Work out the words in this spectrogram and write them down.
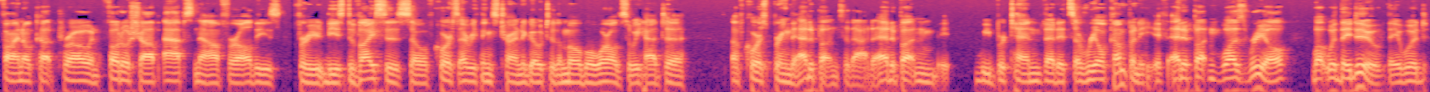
Final Cut Pro and Photoshop apps now for all these for these devices. So of course everything's trying to go to the mobile world. So we had to of course, bring the edit button to that. Edit button, we pretend that it's a real company. If edit button was real, what would they do? They would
